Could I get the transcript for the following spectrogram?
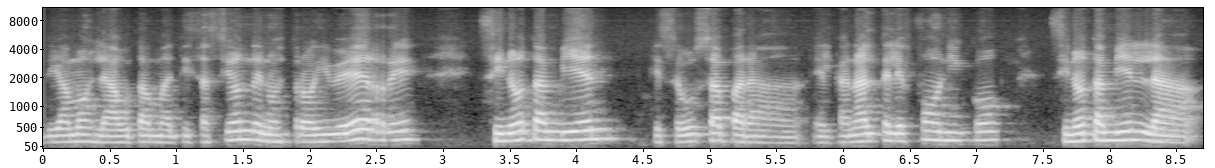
digamos, la automatización de nuestro IBR, sino también que se usa para el canal telefónico, sino también la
